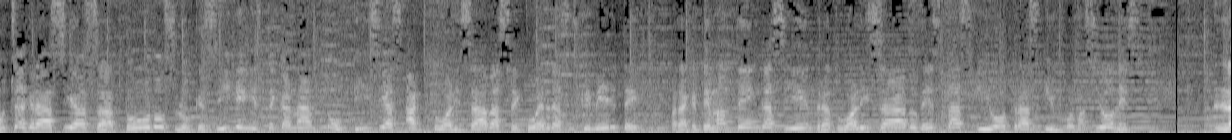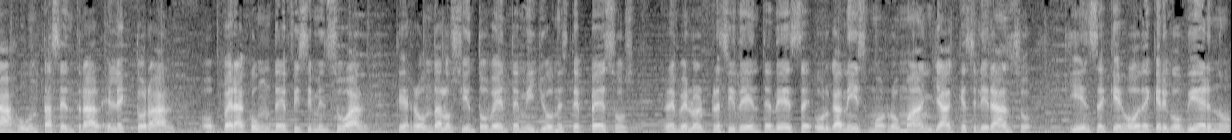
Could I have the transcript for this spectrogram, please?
Muchas gracias a todos los que siguen este canal Noticias Actualizadas. Recuerda suscribirte para que te mantengas siempre actualizado de estas y otras informaciones. La Junta Central Electoral opera con un déficit mensual que ronda los 120 millones de pesos, reveló el presidente de ese organismo, Román Yaques Liranzo, quien se quejó de que el gobierno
